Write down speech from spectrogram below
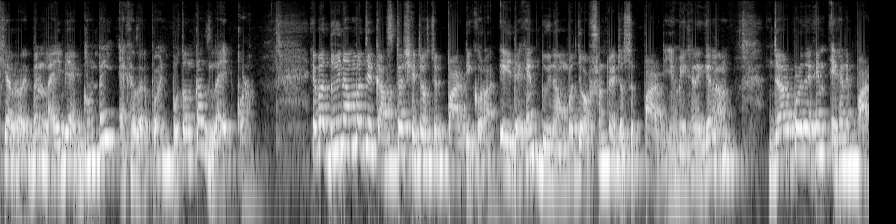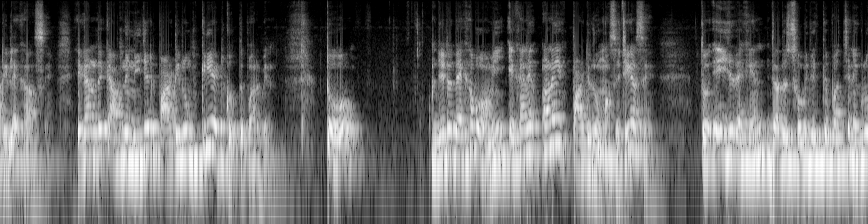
খেয়াল রাখবেন লাইভে এক ঘন্টায় এক হাজার পয়েন্ট প্রথম কাজ লাইভ করা। এবার দুই নাম্বার যে কাজটা, সেটা হচ্ছে পার্টি করা। এই দেখেন দুই নাম্বার যে অপশনটা এটা হচ্ছে পার্টি আমি এখানে গেলাম যার পরে দেখেন এখানে পার্টি লেখা আছে। এখান থেকে আপনি নিজের পার্টি রুম ক্রিয়েট করতে পারবেন। তো, যেটা দেখাবো আমি, এখানে অনেক পার্টি রুম আছে, ঠিক আছে? তো এই যে দেখেন, যাদের ছবি দেখতে পাচ্ছেন এগুলো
